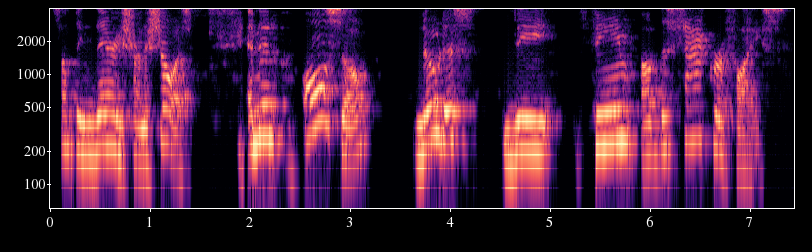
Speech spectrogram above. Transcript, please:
Something there he's trying to show us. And then also notice the theme of the sacrifice.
